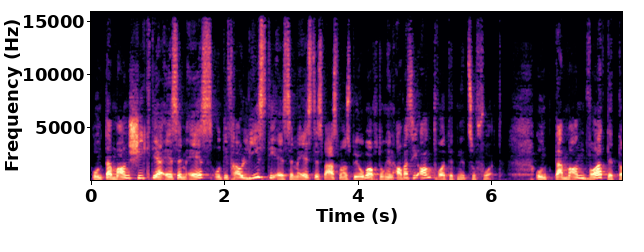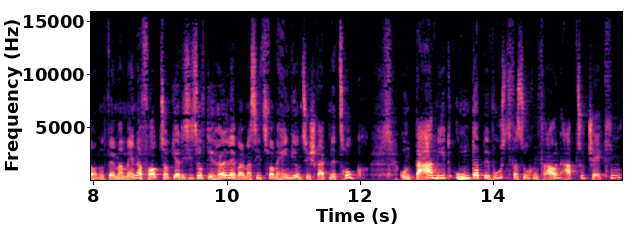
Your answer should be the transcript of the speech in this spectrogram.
Und der Mann schickt ja SMS und die Frau liest die SMS, das weiß man aus Beobachtungen, aber sie antwortet nicht sofort. Und der Mann wartet dann. Und wenn man Männer fragt, sagt, ja, das ist auf die Hölle, weil man sitzt vorm Handy und sie schreibt nicht zurück. Und damit unterbewusst versuchen Frauen abzuchecken,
